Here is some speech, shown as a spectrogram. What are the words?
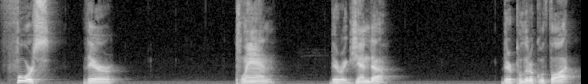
force their plan, their agenda, their political thought,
